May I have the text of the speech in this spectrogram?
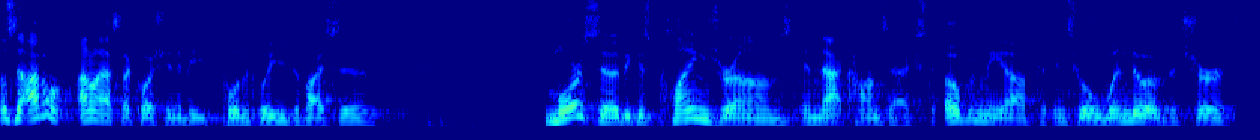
Listen, I don't, I don't ask that question to be politically divisive. More so because playing drums in that context opened me up into a window of the church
